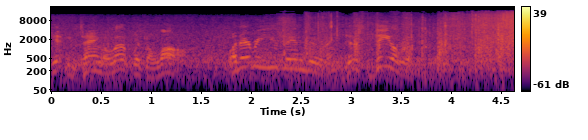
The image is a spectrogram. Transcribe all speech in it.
getting tangled up with the law. Whatever you've been doing, just deal with it.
